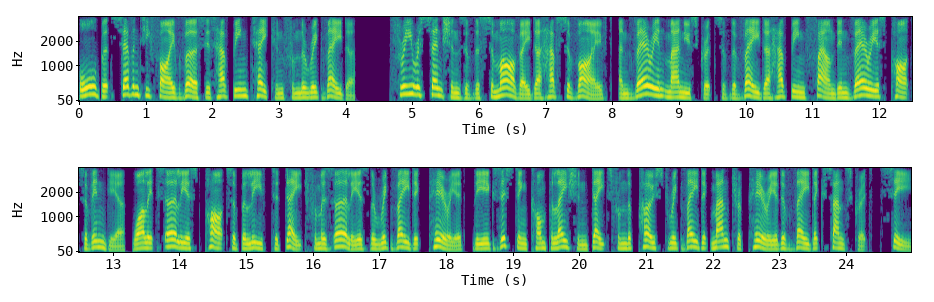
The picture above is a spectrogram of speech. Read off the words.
All but 75 verses have been taken from the Rig Veda. Three recensions of the Samaveda have survived, and variant manuscripts of the Veda have been found in various parts of India, while its earliest parts are believed to date from as early as the Rigvedic period. The existing compilation dates from the post-Rigvedic mantra period of Vedic Sanskrit, c.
